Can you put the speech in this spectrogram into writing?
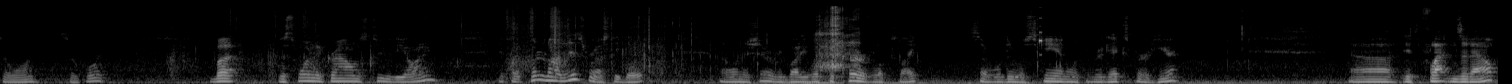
so on, so forth. But this one that grounds to the awning, if I put it on this rusty bolt, I want to show everybody what the curve looks like. So we'll do a scan with the RigExpert here. Uh, it flattens it out,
